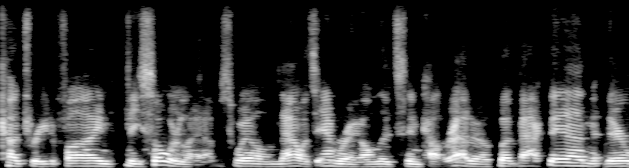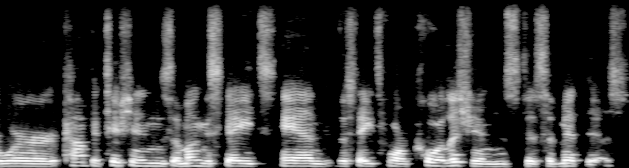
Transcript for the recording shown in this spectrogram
country to find the solar labs. Well, now it's NREL, it's in Colorado. But back then, there were competitions among the states and the states formed coalitions to submit this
